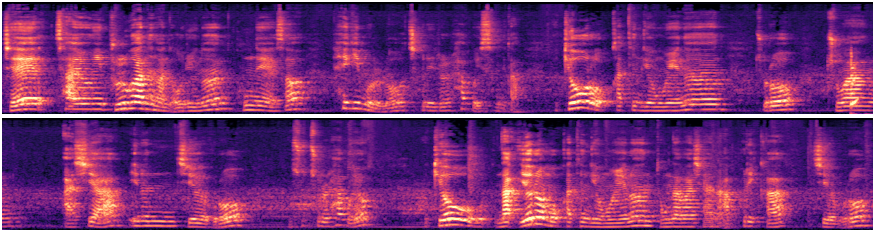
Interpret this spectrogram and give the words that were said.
재사용이 불가능한 오류는 국내에서 폐기물로 처리를 하고 있습니다. 겨울옷 같은 경우에는 주로 중앙아시아 이런 지역으로 수출을 하고요. 겨우 나, 여름옷 같은 경우에는 동남아시아나 아프리카 지역으로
